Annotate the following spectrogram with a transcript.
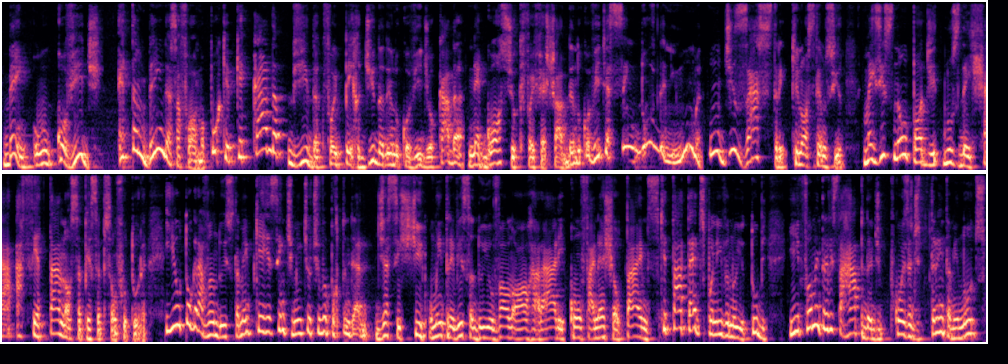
Bem, o Covid é também dessa forma. Por quê? Porque cada vida que foi perdida dentro do Covid ou cada negócio que foi fechado dentro do Covid é sem dúvida nenhuma um desastre que nós temos sido. Mas isso não pode nos deixar afetar a nossa percepção futura. E eu estou gravando isso também porque recentemente eu tive a oportunidade de assistir uma entrevista do Yuval Noah Harari com o Financial Times, que está até disponível no YouTube, e foi uma entrevista rápida de coisa de 30 minutos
